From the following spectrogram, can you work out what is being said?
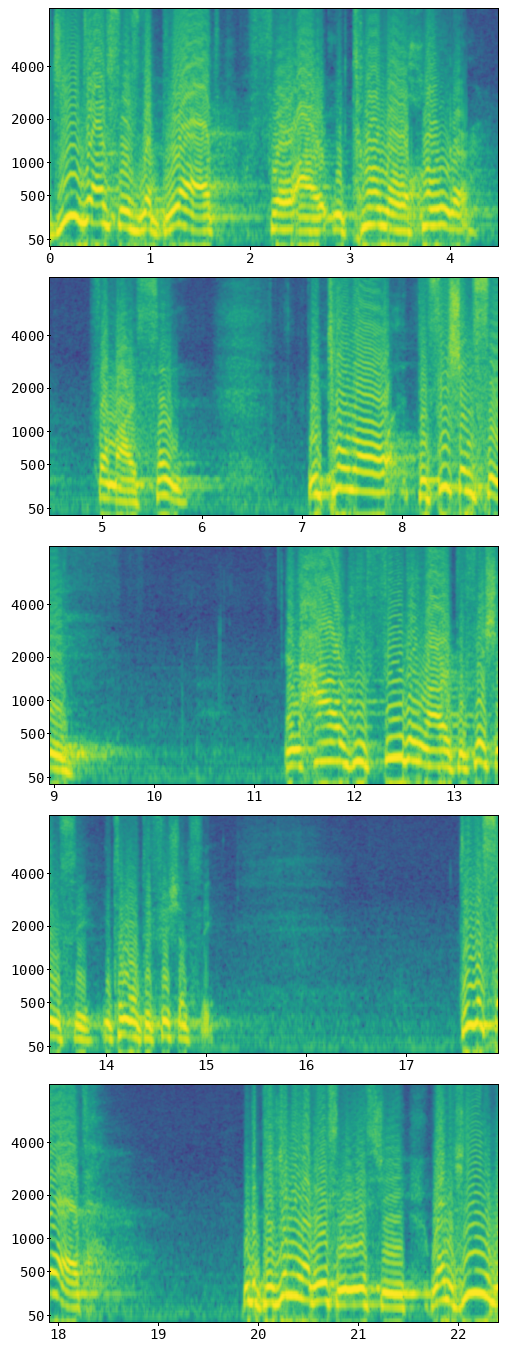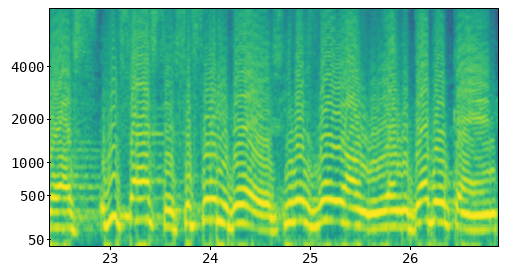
Jesus is the bread for our eternal hunger from our sin, eternal deficiency, and how he feeding our deficiency, eternal deficiency. Jesus said, in the beginning of his ministry, when he was, he fasted for 40 days, he was very hungry, and the devil came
